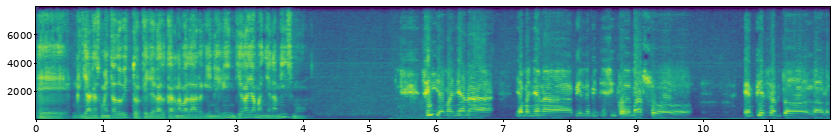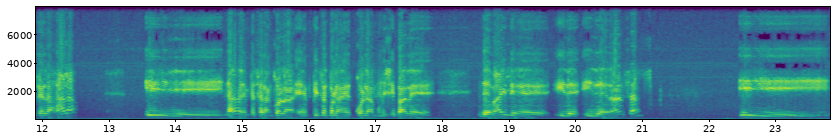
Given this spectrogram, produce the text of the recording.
Eh, ya que has comentado, Víctor, que llega el carnaval a Arguineguín, llega ya mañana mismo. Sí, ya mañana, ya mañana, viernes 25 de marzo, empiezan todo lo que es la gala y nada, empezarán con la, empiezan con las escuelas municipales de baile y de, y de danza. Y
